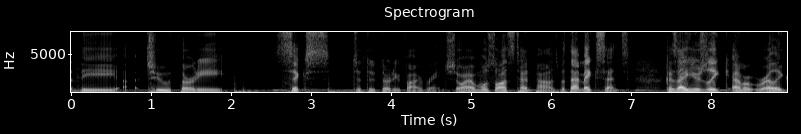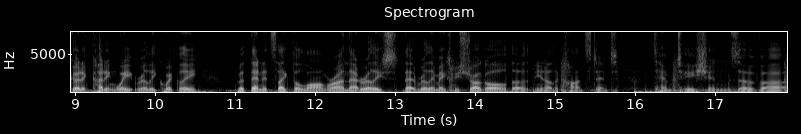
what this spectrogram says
the 236 to 235 range. So I almost lost 10 pounds, but that makes sense because I usually am really good at cutting weight really quickly. But then it's like the long run that really that really makes me struggle. The you know the constant temptations of uh,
